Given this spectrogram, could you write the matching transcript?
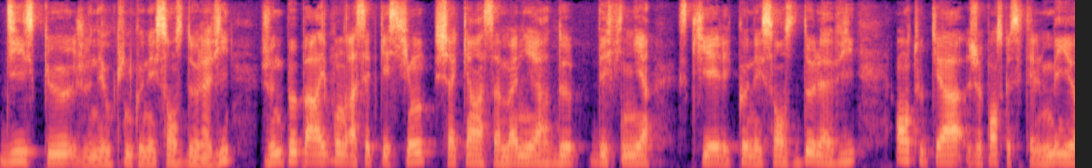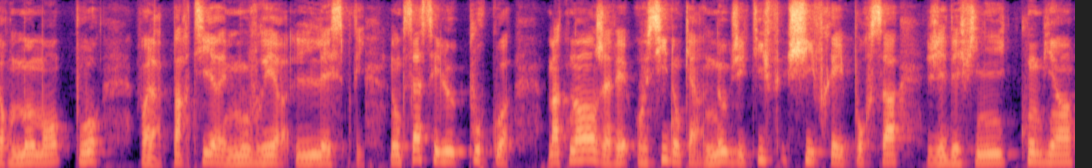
disent que je n'ai aucune connaissance de la vie. Je ne peux pas répondre à cette question, chacun a sa manière de définir ce qui est les connaissances de la vie. En tout cas, je pense que c'était le meilleur moment pour voilà, partir et m'ouvrir l'esprit. Donc ça c'est le pourquoi. Maintenant, j'avais aussi donc un objectif chiffré. Pour ça, j'ai défini combien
